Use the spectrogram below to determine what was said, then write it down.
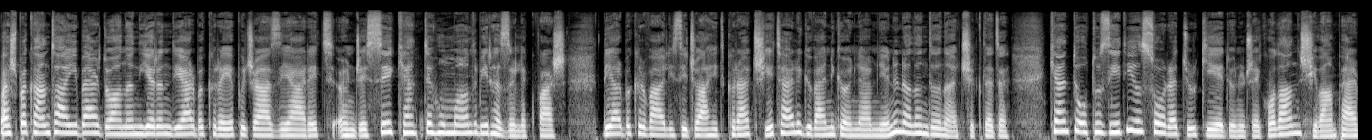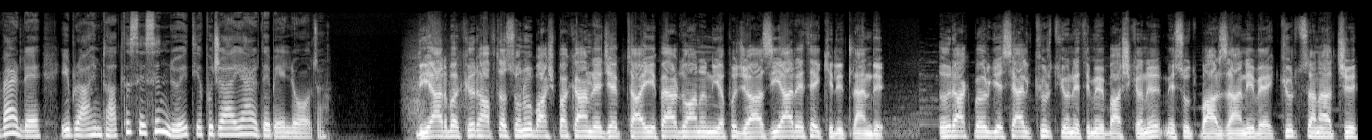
Başbakan Tayyip Erdoğan'ın yarın Diyarbakır'a yapacağı ziyaret öncesi kentte hummalı bir hazırlık var. Diyarbakır valisi Cahit Kıraç yeterli güvenlik önlemlerinin alındığını açıkladı. Kentte 37 yıl sonra Türkiye'ye dönecek olan Şivan Perver'le İbrahim Tatlıses'in düet yapacağı yer de belli oldu. Diyarbakır hafta sonu Başbakan Recep Tayyip Erdoğan'ın yapacağı ziyarete kilitlendi. Irak Bölgesel Kürt Yönetimi Başkanı Mesut Barzani ve Kürt sanatçı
